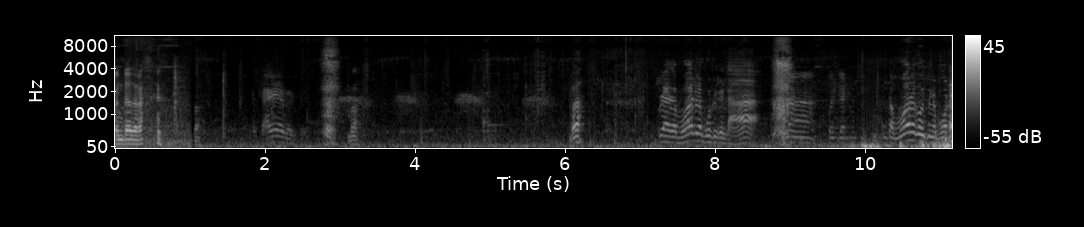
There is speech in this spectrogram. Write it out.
பண்ணாதரா இப்படி அதை மோரில் போட்டுக்கண்டா அந்த மோர கவுத்துல போட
